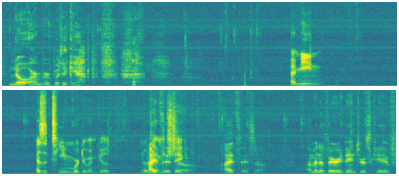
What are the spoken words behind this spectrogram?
no armor but a gap. I mean, as a team, we're doing good. No I'd damage say taken. so. I'd say so. I'm in a very dangerous cave.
